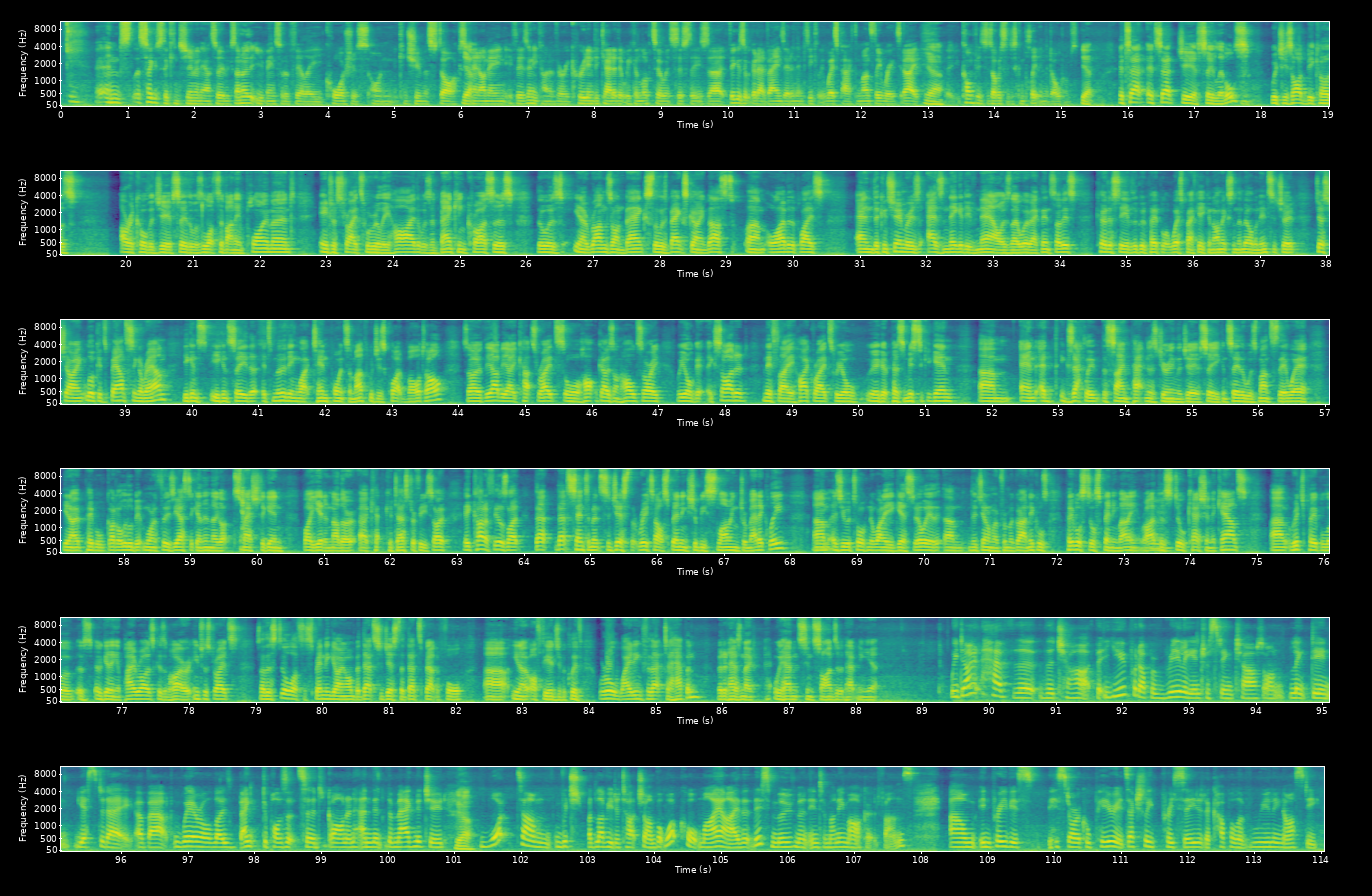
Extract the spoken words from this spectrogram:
And let's take it to the consumer now too, because I know that you've been sort of fairly cautious on consumer stocks. Yeah. And I mean, if there's any kind of very crude indicator that we can look to, it's just these uh, figures that we got out of ANZ and then particularly Westpac, the monthly read today. Yeah. Confidence is obviously just completely in the doldrums. Yeah, it's at it's at GFC levels, which is odd because I recall the GFC there was lots of unemployment, interest rates were really high, there was a banking crisis, there was you know runs on banks, there was banks going bust um, all over the place, and the consumer is as negative now as they were back then. So this courtesy of the good people at Westpac Economics and the Melbourne Institute, just showing, look, it's bouncing around. You can you can see that it's moving like 10 points a month, which is quite volatile. So if the RBA cuts rates or ho- goes on hold, sorry, we all get excited, and if they hike rates, we all we get pessimistic again. Um, and at exactly the same pattern as during the GFC. You can see there was months there where you know people got a little bit more enthusiastic, and then they got smashed again by yet another uh, ca- catastrophe. So it kind of feels like that that sentiment suggests that retail spending should be slowing dramatically. Um, as you were talking to one of your guests earlier, um, the gentleman from McGrath Nichols, people are still spending money, right? There's still cash in accounts. Um, rich people are, are- are getting a pay rise because of higher interest rates. So there's still lots of spending going on, but that suggests that that's about to fall, uh, you know, off the edge of a cliff. We're all waiting for that to happen, but it hasn't. We haven't seen signs of it happening yet. We don't have the, the chart, but you put up a really interesting chart on LinkedIn yesterday about where all those bank deposits had gone and, and the, the magnitude. Yeah. What, um, which I'd love you to touch on, but what caught my eye that this movement into money market funds um, in previous historical periods actually preceded a couple of really nasty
